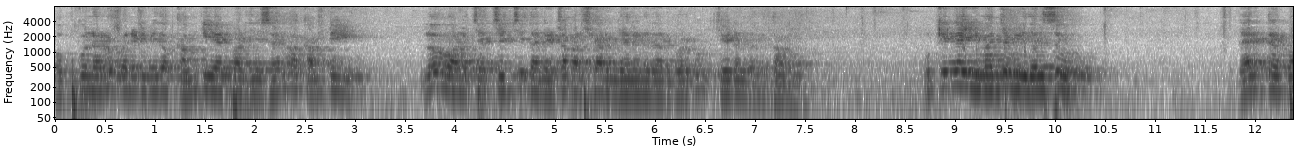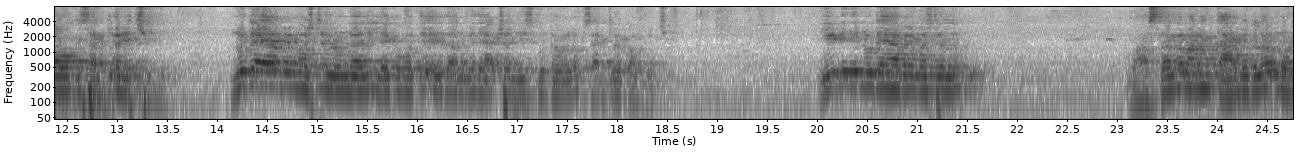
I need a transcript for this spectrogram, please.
ఒప్పుకున్నారు కొన్నిటి మీద ఒక కమిటీ ఏర్పాటు చేశారు. ఆ కమిటీ లో వాళ్ళు చర్చించి దాన్ని ఎట్లా పరిష్కారం చేయాలనే దాని కొరకు చేయడం జరుగుతూ ఉంది. ముఖ్యంగా ఈ మధ్య మీకు తెలుసు డైరెక్టర్ పా ఒక సర్క్యులర్ ఇచ్చింది. నూట యాభై మాస్టర్లు ఉండాలి లేకపోతే దాని మీద యాక్షన్ తీసుకుంటామని ఒక సర్క్యులర్ పంపించింది. ఏంటిది నూట యాభై మాస్టర్లు? వాస్తవంగా మనం కార్మికులు నూట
